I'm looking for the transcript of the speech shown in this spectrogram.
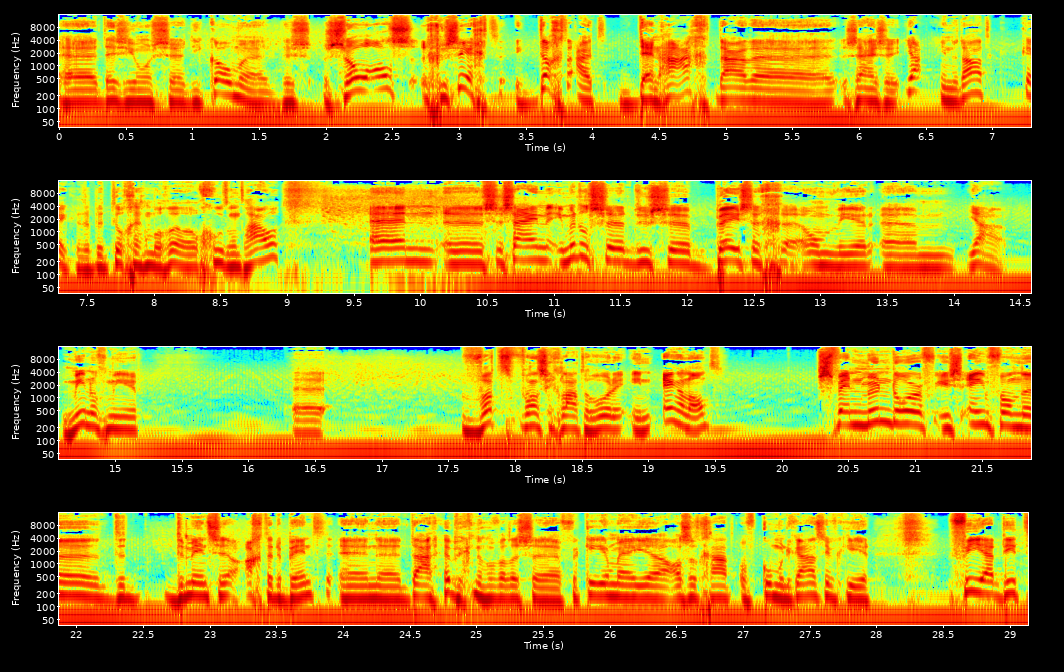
Uh, deze jongens uh, die komen dus zoals gezegd, ik dacht uit Den Haag. Daar uh, zijn ze, ja inderdaad, kijk dat heb ik toch helemaal goed onthouden. En ze zijn inmiddels dus bezig om weer um, ja, min of meer wat van zich laten horen in Engeland. Sven Mundorf is een van de, de, de mensen achter de band. En daar heb ik nog wel eens verkeer mee als het gaat of communicatieverkeer. Via dit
